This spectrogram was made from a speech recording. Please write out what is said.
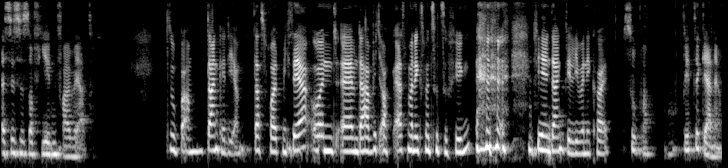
Es ist es auf jeden Fall wert. Super, danke dir. Das freut mich sehr und ähm, da habe ich auch erstmal nichts mehr zuzufügen. Vielen Dank dir, liebe Nicole. Super. Bitte gerne.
